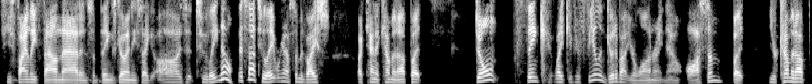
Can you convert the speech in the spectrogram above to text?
he's finally found that and some things going. He's like, oh, is it too late? No, it's not too late. We're gonna have some advice uh, kind of coming up, but don't think like if you're feeling good about your lawn right now, awesome. But you're coming up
